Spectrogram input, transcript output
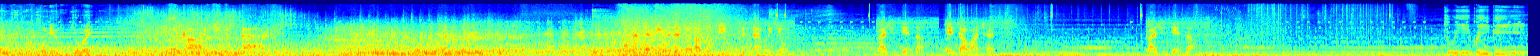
陆军航空兵就位。我开始建造，建造完成。开始建造。注意规避。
